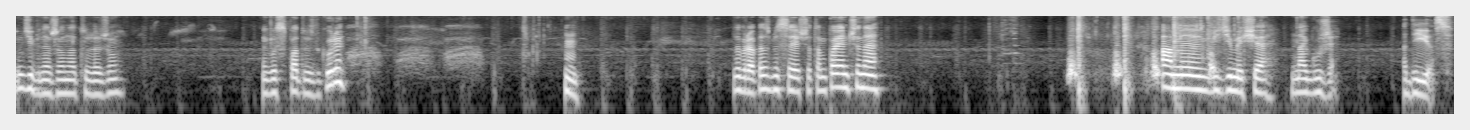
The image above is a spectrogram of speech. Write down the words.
Dziwne, że one tu leżą. Jakby spadły z góry? Hm. Dobra, wezmę sobie jeszcze tą pajęczynę. A my widzimy się na górze. Adios.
